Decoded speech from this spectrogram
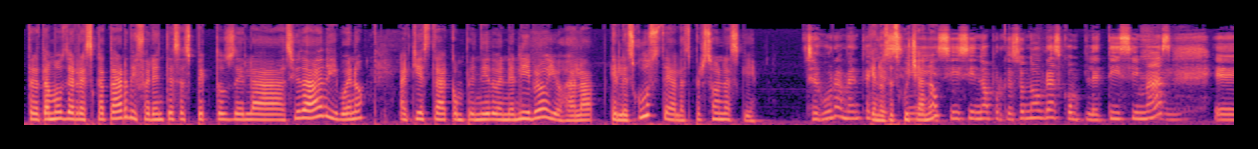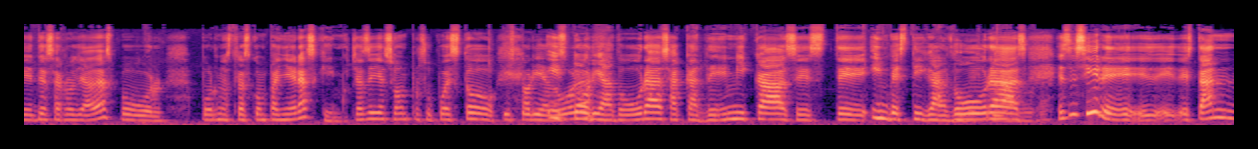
tratamos de rescatar diferentes aspectos de la ciudad y bueno, aquí está comprendido en el libro y ojalá que les guste a las personas que, Seguramente que, nos escuchan, ¿no? Sí, sí, no, porque son obras completísimas eh, desarrolladas por, por nuestras compañeras, que muchas de ellas son, por supuesto, historiadoras, historiadoras académicas, este, investigadoras. Es decir, eh, eh, están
